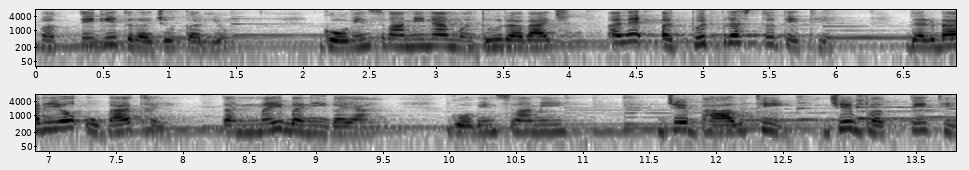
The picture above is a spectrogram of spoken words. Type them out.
ભક્તિ ગીત રજૂ કર્યું. ગોવિંદ સ્વામીના મધુર અવાજ અને અદ્ભુત પ્રસ્તુતિથી દરબારીઓ ઊભા થઈ તન્મય બની ગયા. ગોવિંદ સ્વામી જે ભાવથી, જે ભક્તિથી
